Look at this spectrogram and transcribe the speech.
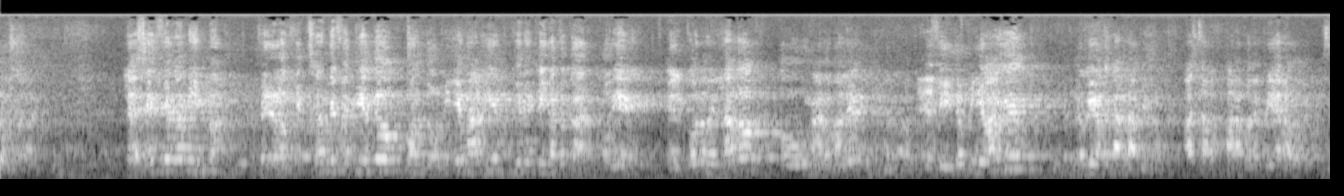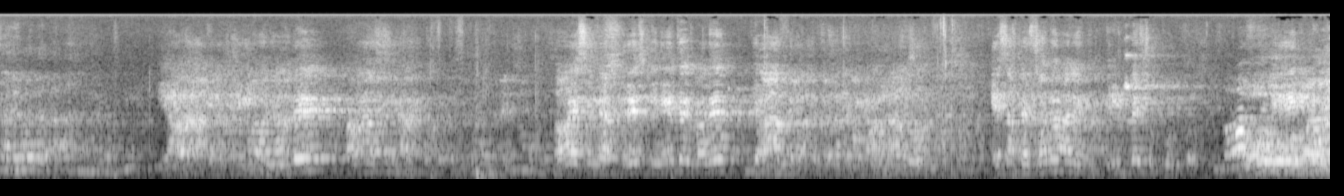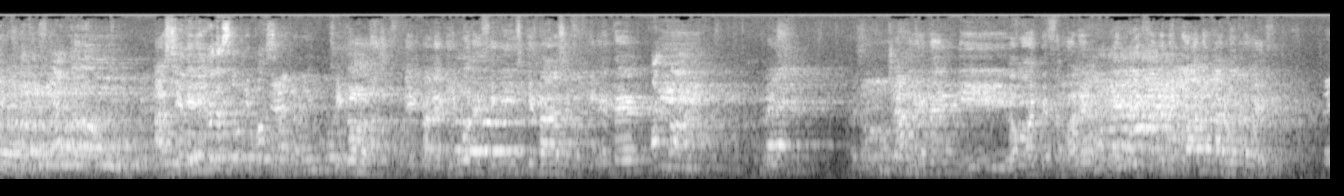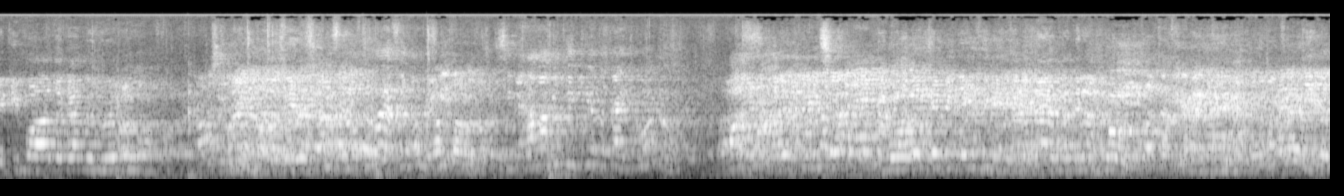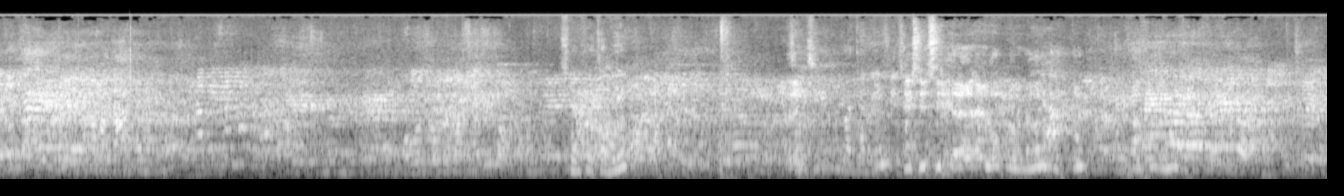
La esencia es la misma, pero los que están defendiendo, cuando pillen a alguien, tienen que ir a tocar. O bien el cono del lado o un aro, ¿vale? Es decir, yo pillo a alguien, tengo que ir a tocar rápido, para poder pillar a otro. Y ahora, en el equipo de alcalde, vamos a designar. Vamos a designar tres jinetes, ¿vale? Que van a hacer las personas que van ganando. Esas personas valen triple sus puntos. Así que, chicos, en cada equipo definís quién van a ser los jinetes y tres. Tres jinetes y vamos a empezar, ¿vale? Empieza el equipo a atacar otra vez. Equipo atacando el nuevo. Si me dan a mí que quiero tocar el cono. A ver qué pide dice que quiere tocar el bandera. ¿Sergio está bien? Sí, sí, va a estar bien. Sí, sí, es el hombro que me duele un montón. Me duele un montón.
